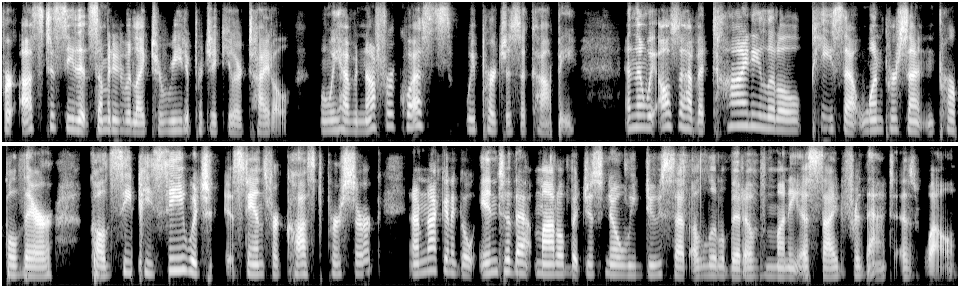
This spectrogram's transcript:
for us to see that somebody would like to read a particular title. When we have enough requests, we purchase a copy. And then we also have a tiny little piece, that 1% in purple there, called CPC, which stands for cost per circ. And I'm not going to go into that model, but just know we do set a little bit of money aside for that as well.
